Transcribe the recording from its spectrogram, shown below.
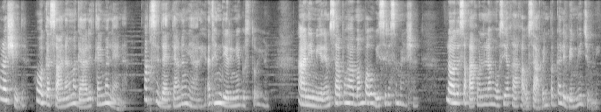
Rashid, huwag ka sanang magalit kay Malena. Aksidente ang nangyari at hindi rin niya gusto yun. Ani Miriam sapo habang pauwi sila sa mansyon. Lola, saka ko na lang ho siya kakausapin pagkalibing ni Junie.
